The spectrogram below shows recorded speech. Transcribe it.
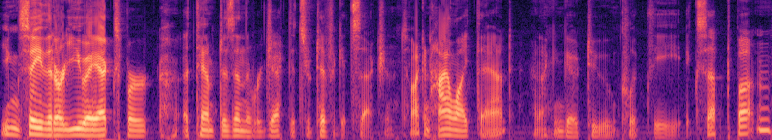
you can see that our UA expert attempt is in the Rejected Certificate section. So I can highlight that, and I can go to click the Accept button.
